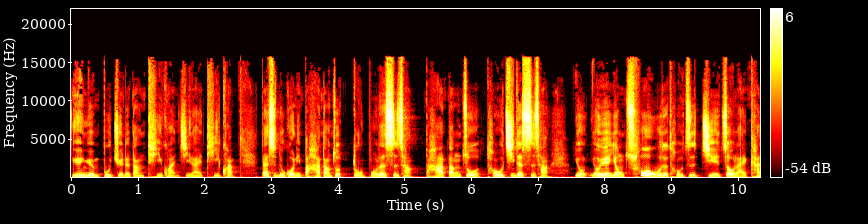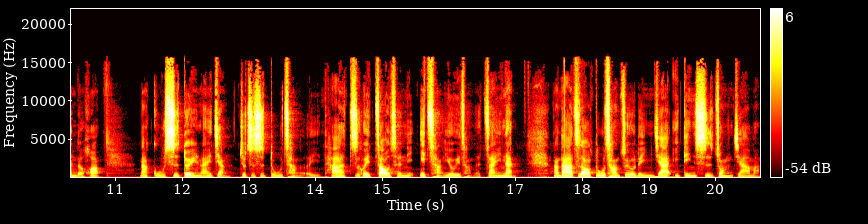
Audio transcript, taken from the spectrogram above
源源不绝的当提款机来提款。但是如果你把它当做赌博的市场，把它当做投机的市场，永永远用错误的投资节奏来看的话，那股市对你来讲就只是赌场而已，它只会造成你一场又一场的灾难。那大家知道，赌场最后的赢家一定是庄家嘛？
